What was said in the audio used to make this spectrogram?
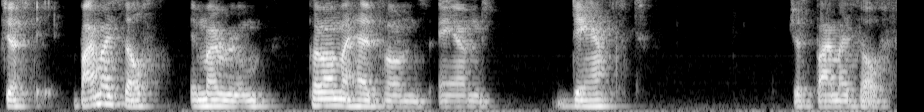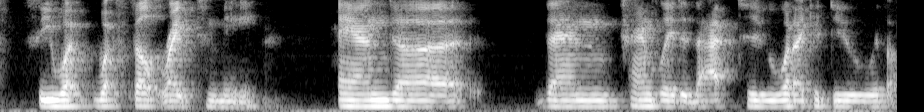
just by myself in my room, put on my headphones and danced just by myself, see what what felt right to me, and uh, then translated that to what I could do with a,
